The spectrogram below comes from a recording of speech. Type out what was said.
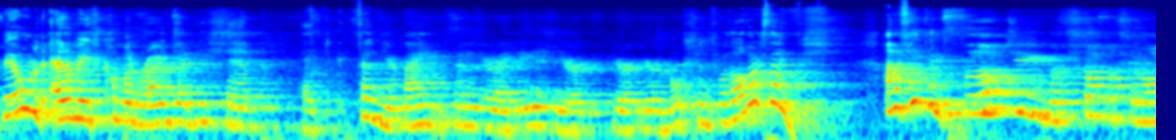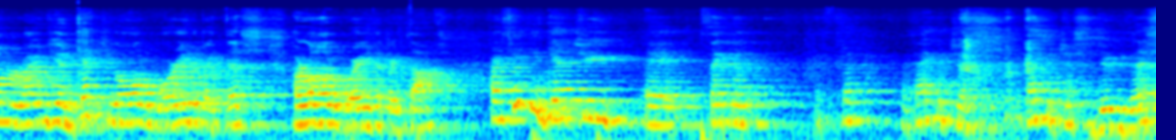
the old enemy's coming around and he's saying, hey, fill your mind, fill your ideas, your, your, your emotions with other things. And if he can flood you with stuff that's going on around you and get you all worried about this or all worried about that, or if he can get you uh, thinking, if, if I could just, if I could just do this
